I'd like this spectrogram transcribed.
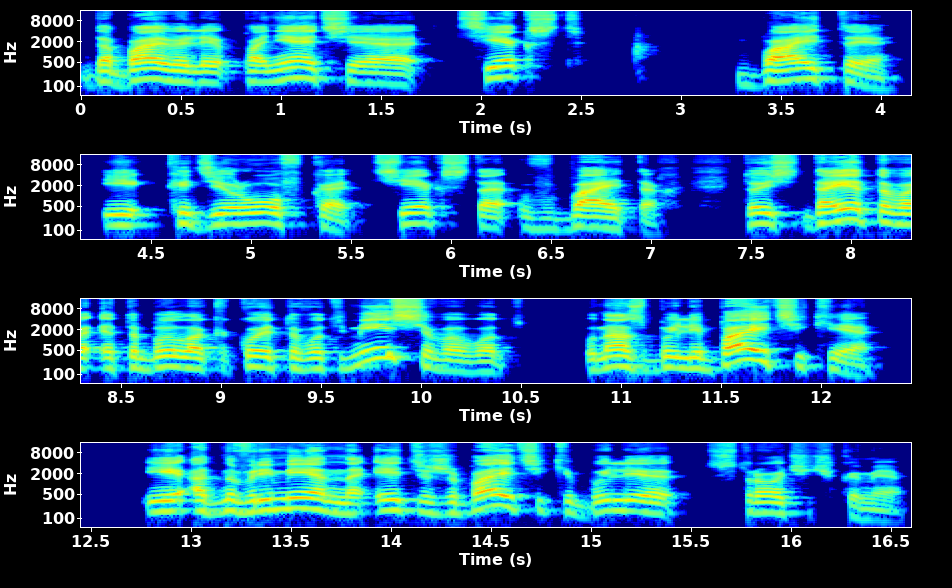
добавили понятие текст, байты и кодировка текста в байтах. То есть до этого это было какое-то вот месиво, вот у нас были байтики, и одновременно эти же байтики были строчечками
